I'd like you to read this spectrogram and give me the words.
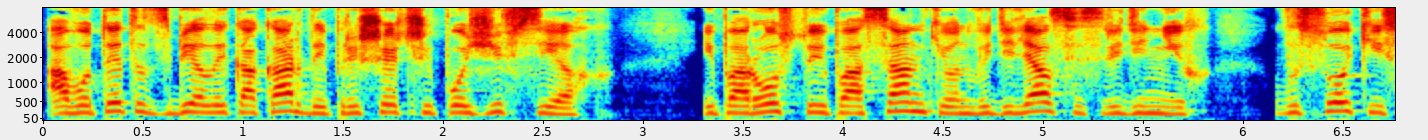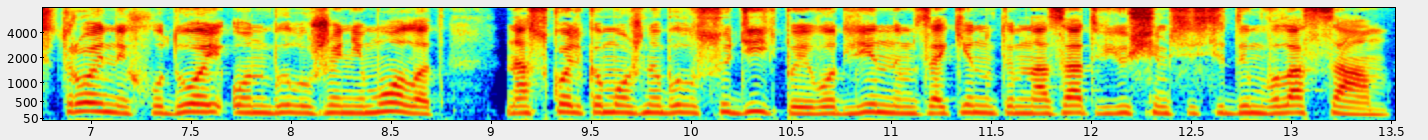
а вот этот с белой кокардой, пришедший позже всех. И по росту, и по осанке он выделялся среди них. Высокий, стройный, худой, он был уже не молод, насколько можно было судить по его длинным, закинутым назад вьющимся седым волосам.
